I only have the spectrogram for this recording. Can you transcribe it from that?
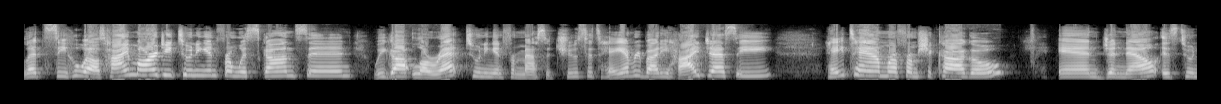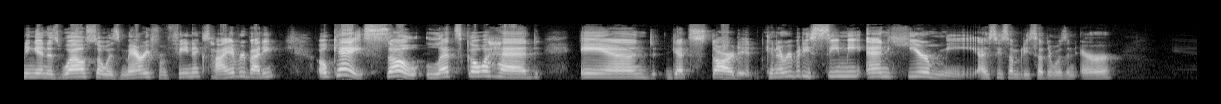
Let's see who else. Hi, Margie, tuning in from Wisconsin. We got Laurette tuning in from Massachusetts. Hey, everybody. Hi, Jesse. Hey, Tamra from Chicago. And Janelle is tuning in as well. So is Mary from Phoenix. Hi, everybody. Okay, so let's go ahead and get started. Can everybody see me and hear me? I see somebody said there was an error.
